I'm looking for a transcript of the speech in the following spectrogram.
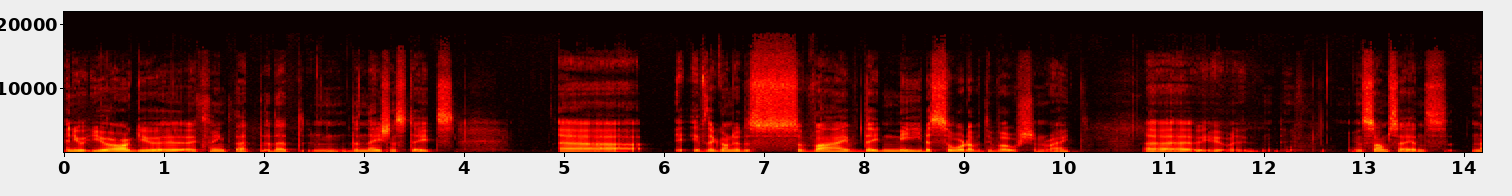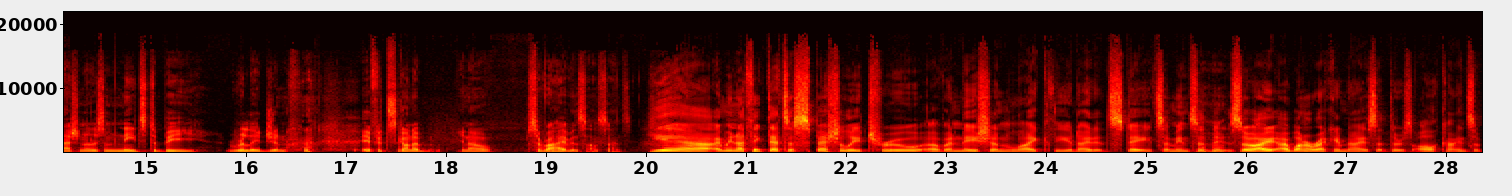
And you you argue, uh, I think that that the nation states, uh, if they're going to survive, they need a sort of devotion, right? Uh, in some sense, nationalism needs to be religion if it's going to, you know, survive in some sense. Yeah, I mean, I think that's especially true of a nation like the United States. I mean, so, th- mm-hmm. so I, I want to recognize that there's all kinds of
